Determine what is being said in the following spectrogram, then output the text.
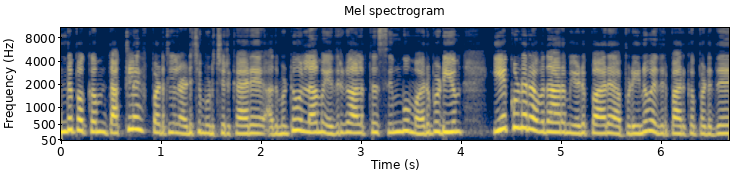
இந்த பக்கம் தக் லைஃப் படத்துல நடிச்சு முடிச்சிருக்காரு. அது மட்டும் இல்லாம எதிர்காலத்து சிம்பு மறுபடியும் இயக்குனர் அவதாரம் எடுப்பாரு அப்படின்னு எதிர்பார்க்கப்படுது.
